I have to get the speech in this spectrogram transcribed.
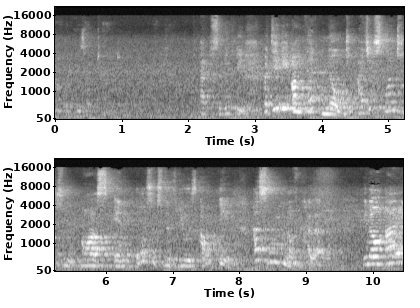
how it is obtained. Absolutely. But Debbie, on that note, I just wanted to ask, and also to the viewers out there, as women of color, You know, I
